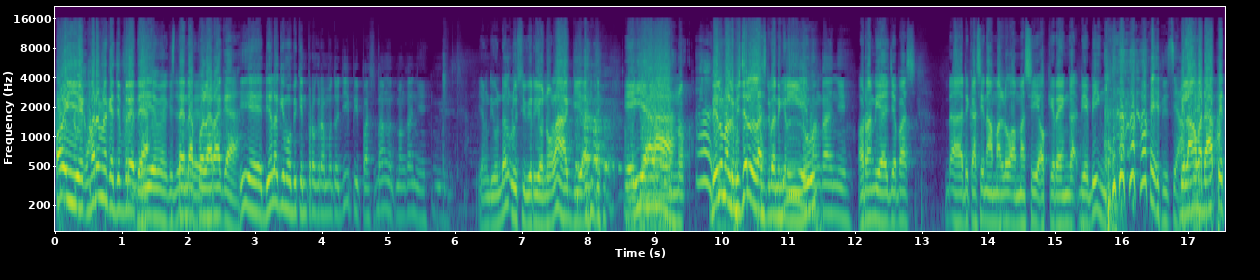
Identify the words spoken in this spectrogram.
Oh iya, kemarin mereka jebret ya. Iya, mereka Stand up jebret. olahraga. Iya, dia lagi mau bikin program MotoGP pas banget makanya. Yang diundang Lucy Wiryono lagi anjing. Ya iyalah. Jono. Dia lu mah lebih jelas dibanding Iya, lu. makanya. Orang dia aja pas uh, dikasih nama lu sama si Oki Rengga dia bingung. Ini siapa? Bilang sama David.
